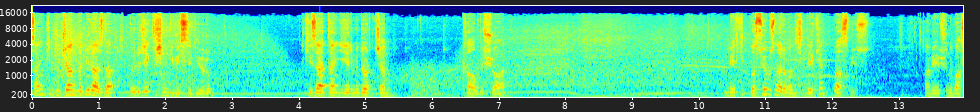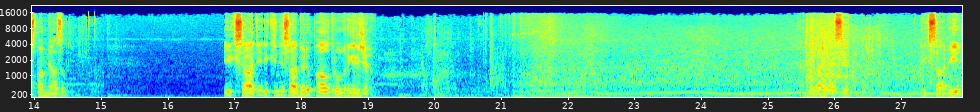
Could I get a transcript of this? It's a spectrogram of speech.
Sanki bu canla biraz da ölecekmişim gibi hissediyorum. Ki zaten 24 can kaldı şu an. Medkit basıyor musun arabanın içindeyken? Basmıyorsun. Abi benim şunu basmam lazım. İlk sağa değil ikinci sağa dönüp haldır olur gideceğim. Kolay gelsin. İlk sağ değil.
